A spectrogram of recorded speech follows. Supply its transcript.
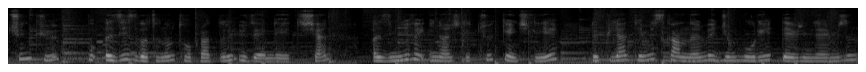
Çünkü bu aziz vatanın toprakları üzerinde yetişen azimli ve inançlı Türk gençliği dökülen temiz kanların ve cumhuriyet devrimlerimizin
